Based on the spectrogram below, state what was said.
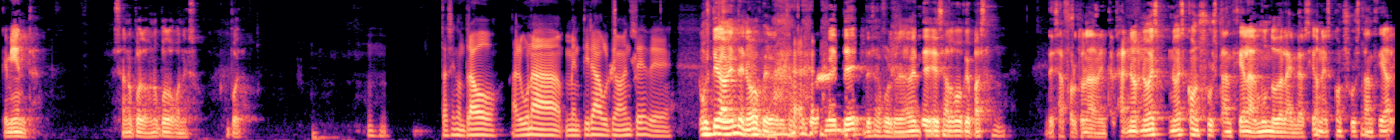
Que mienta. O sea, no puedo, no puedo con eso. No puedo. ¿Te has encontrado alguna mentira últimamente de... Últimamente no, pero desafortunadamente, desafortunadamente es algo que pasa desafortunadamente. O sea, no, es, no es consustancial al mundo de la inversión, es consustancial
